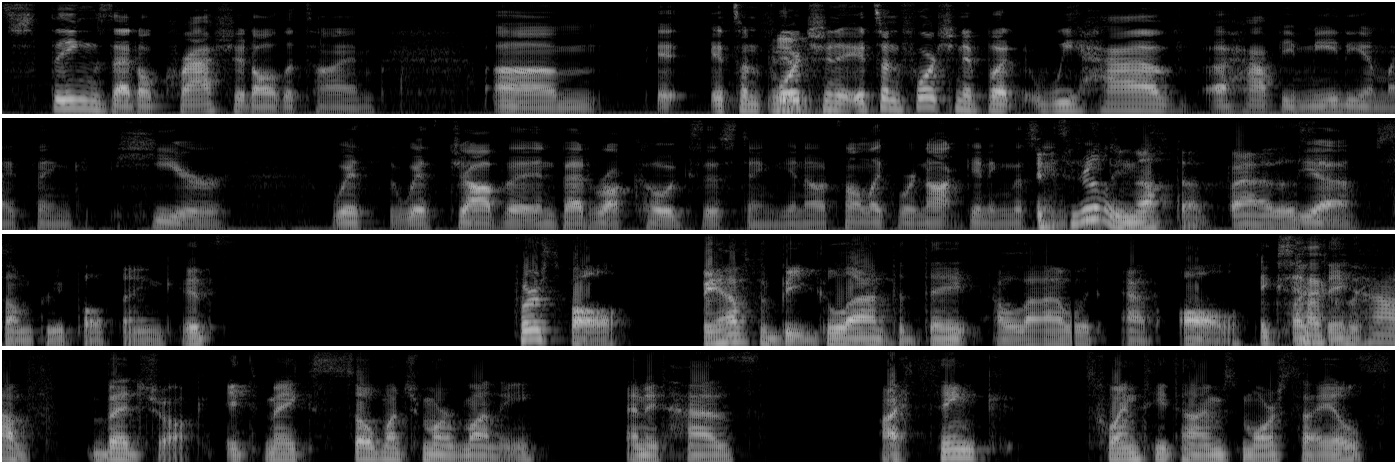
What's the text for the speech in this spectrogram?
th- things that'll crash it all the time. Um, it, it's unfortunate. It's unfortunate, but we have a happy medium, I think, here with with Java and Bedrock coexisting. You know, it's not like we're not getting the same. it's really features. not that bad as Yeah. some people think. It's first of all, we have to be glad that they allow it at all. Like Exactly. they have Bedrock. It makes so much more money, and it has, I think, twenty times more sales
